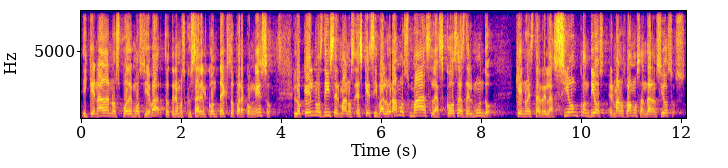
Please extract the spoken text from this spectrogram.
y que nada nos podemos llevar. Entonces tenemos que usar el contexto para con eso. Lo que Él nos dice, hermanos, es que si valoramos más las cosas del mundo que nuestra relación con Dios, hermanos, vamos a andar ansiosos.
